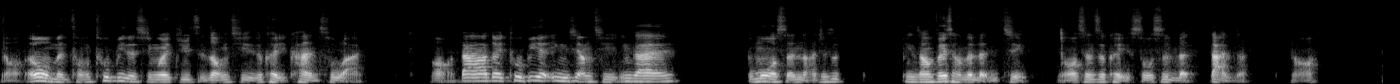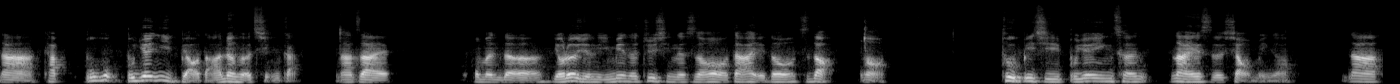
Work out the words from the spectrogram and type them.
哦。而我们从 To B 的行为举止中，其实就可以看出来哦，大家对 To B 的印象其实应该不陌生啊，就是平常非常的冷静，然后甚至可以说是冷淡的哦。那他不不愿意表达任何情感。那在我们的游乐园里面的剧情的时候，大家也都知道哦。To B 其不愿意称那 S 的小名啊。那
